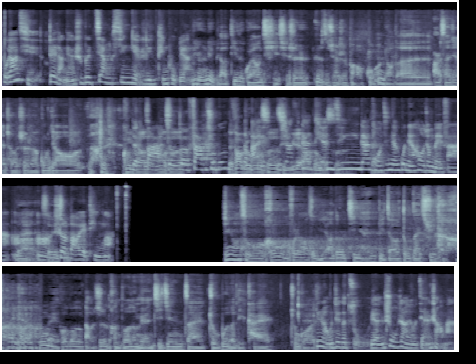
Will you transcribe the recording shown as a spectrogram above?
国央企这两年是不是降薪也是挺普遍的？利润率比较低的国央企，其实日子确实不好过。有的二三线城市的公交 公交总公司发不出工资，发不出工资，几个月发不出天津应该从今年过年后就没发啊啊，社保也停了。金融组和我们互联网组一样，都是今年比较重灾区的。中 美脱钩导致很多的美元基金在逐步的离开。中国金融这个组人数上有减少吗？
